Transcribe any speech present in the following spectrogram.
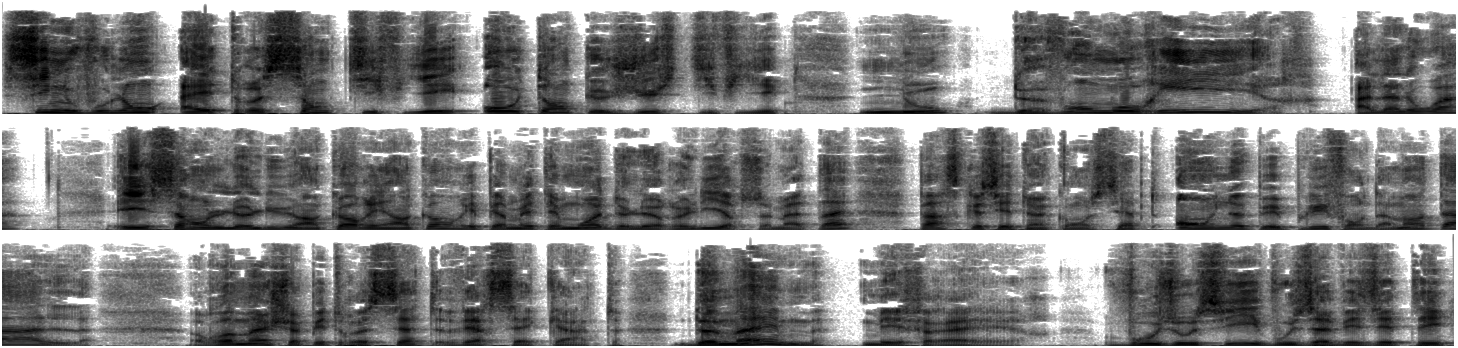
si nous voulons être sanctifiés autant que justifiés, nous devons mourir à la loi. Et ça, on l'a lu encore et encore, et permettez-moi de le relire ce matin, parce que c'est un concept on ne peut plus fondamental. Romains chapitre 7, verset 4. De même, mes frères, vous aussi, vous avez été,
